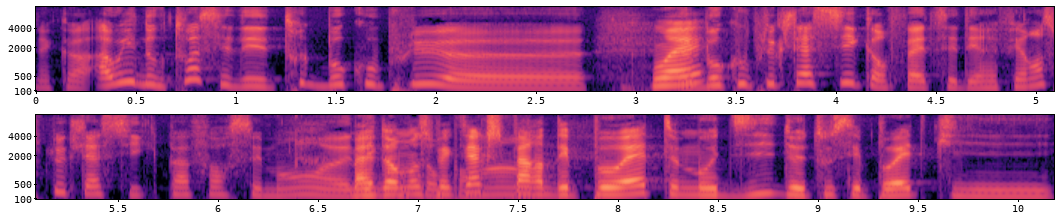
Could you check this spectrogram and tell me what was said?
D'accord. Ah oui, donc toi, c'est des trucs beaucoup plus, euh, Ouais. beaucoup plus classiques en fait. C'est des références plus classiques, pas forcément. euh, Bah, des dans mon spectacle, je parle des poètes maudits, de tous ces poètes qui,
